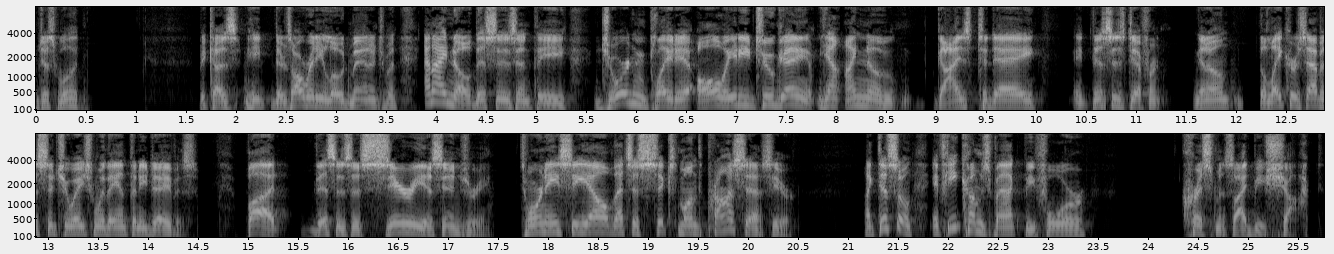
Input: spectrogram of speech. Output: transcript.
Just would. Because he there's already load management. And I know this isn't the Jordan played it all 82 games. Yeah, I know. Guys, today, it, this is different. You know, the Lakers have a situation with Anthony Davis. But this is a serious injury. Torn ACL, that's a six month process here. Like this, will, if he comes back before Christmas, I'd be shocked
